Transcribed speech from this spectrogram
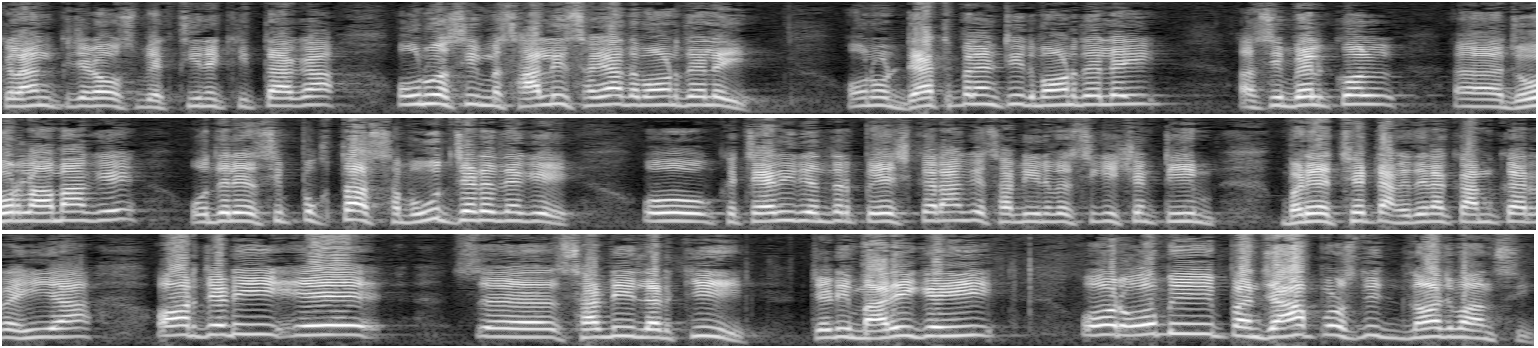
ਕਲੰਕ ਜਿਹੜਾ ਉਸ ਵਿਅਕਤੀ ਨੇ ਕੀਤਾਗਾ ਉਹਨੂੰ ਅਸੀਂ ਮਸਾਲੀ ਸਜ਼ਾ ਦਿਵਾਉਣ ਦੇ ਲਈ, ਉਹਨੂੰ ਡੈਥ ਪੈਨਲਟੀ ਦਿਵਾਉਣ ਦੇ ਲਈ ਅਸੀਂ ਬਿਲਕੁਲ ਜ਼ੋਰ ਲਾਵਾਂਗੇ। ਉਹਦੇ ਲਈ ਅਸੀਂ ਪੁਖਤਾ ਸਬੂਤ ਜਿਹੜੇ ਨੇਗੇ, ਉਹ ਕਚਹਿਰੀ ਦੇ ਅੰਦਰ ਪੇਸ਼ ਕਰਾਂਗੇ। ਸਾਡੀ ਇਨਵੈਸਟੀਗੇਸ਼ਨ ਟੀਮ ਬੜੇ ਅੱਛੇ ਢੰਗ ਦੇ ਨਾਲ ਕੰਮ ਕਰ ਰਹੀ ਆ। ਔਰ ਜਿਹੜੀ ਇਹ ਸਾਡੀ ਲੜਕੀ ਜਿਹੜੀ ਮਾਰੀ ਗਈ, ਔਰ ਉਹ ਵੀ ਪੰਜਾਬ ਪੁਲਿਸ ਦੀ ਨੌਜਵਾਨ ਸੀ।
